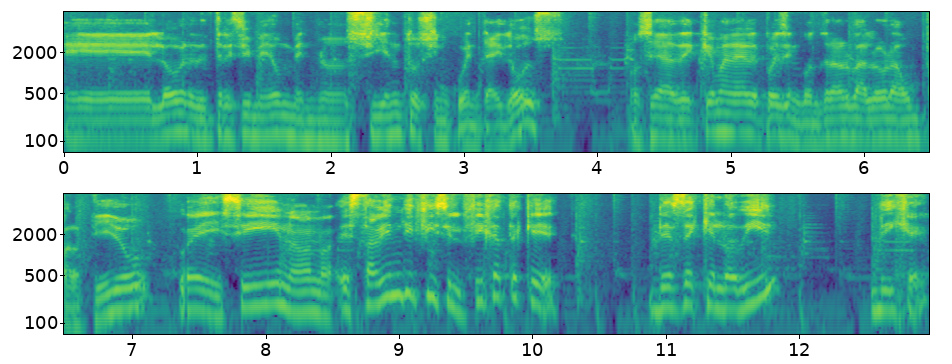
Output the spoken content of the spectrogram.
eh, el over de 3 y medio menos 152. O sea, ¿de qué manera le puedes encontrar valor a un partido? Güey, sí, no, no. Está bien difícil. Fíjate que desde que lo vi, dije,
